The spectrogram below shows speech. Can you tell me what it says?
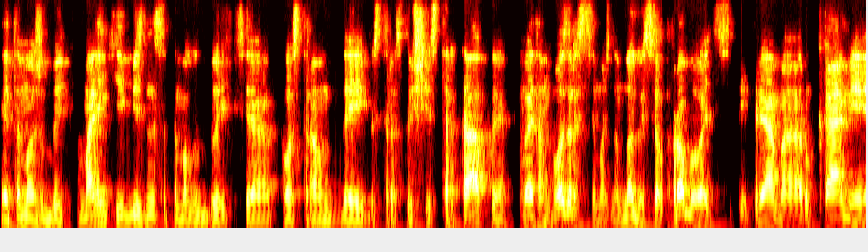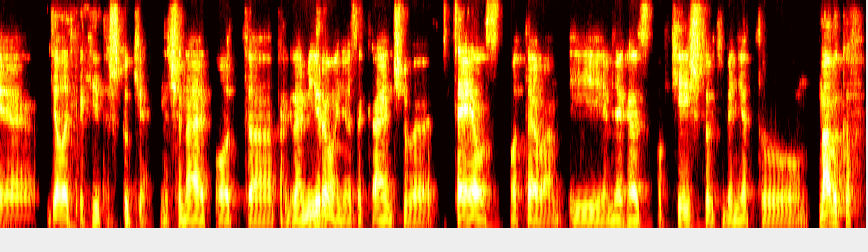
это может быть маленький бизнес, это могут быть э, day, быстрорастущие стартапы. В этом возрасте можно много всего пробовать и прямо руками делать какие-то штуки, начиная от программирования, заканчивая sales, whatever. И мне кажется, окей, что у тебя нету навыков,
